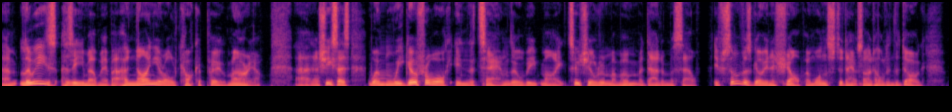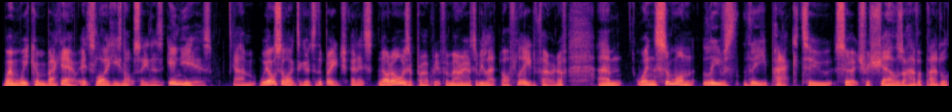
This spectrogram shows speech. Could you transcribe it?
Um, Louise has emailed me about her nine year old cockapoo, Mario. Uh, now she says, when we go for a walk in the town, there will be my two children, my mum, my dad, and myself. If some of us go in a shop and one stood outside holding the dog, when we come back out, it's like he's not seen us in years. Um, we also like to go to the beach, and it's not always appropriate for Mario to be let off lead, fair enough. Um, when someone leaves the pack to search for shells or have a paddle,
